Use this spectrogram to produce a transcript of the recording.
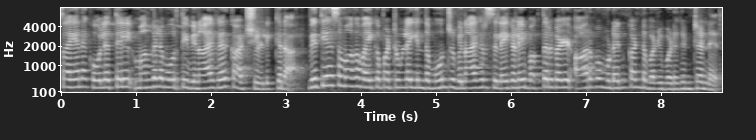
சயன கோலத்தில் மங்களமூர்த்தி விநாயகர் காட்சியளிக்கிறார். வித்தியாசமாக வைக்கப்பட்டுள்ள இந்த மூன்று விநாயகர் சிலைகளை பக்தர்கள் ஆர்வமுடன் கண்டு வழிபடுகின்றனர்.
